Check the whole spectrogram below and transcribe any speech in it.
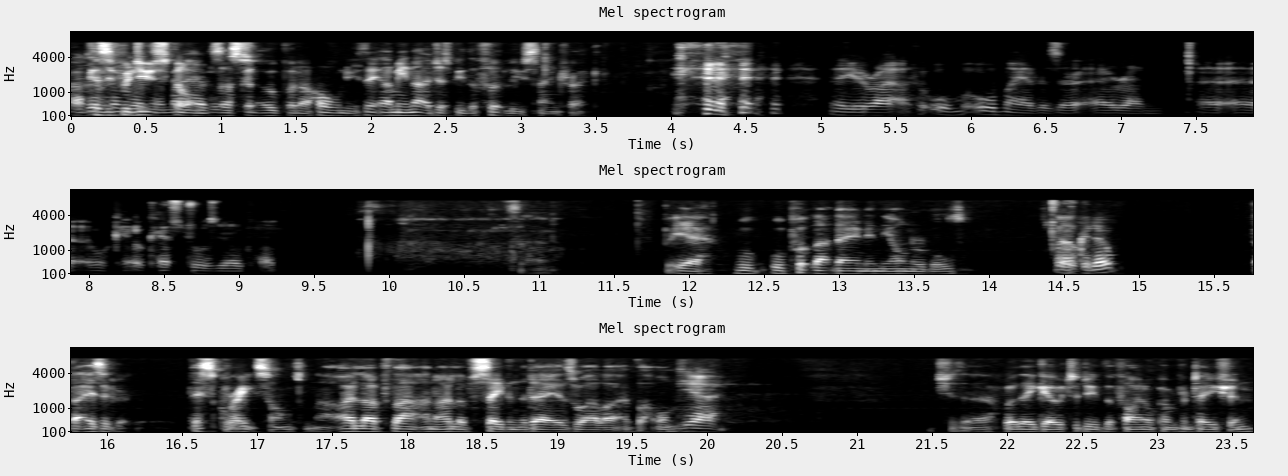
Because if we do songs, that's going to open a whole new thing. I mean, that would just be the Footloose soundtrack. no, you're right. I thought all, all my others are, are um, uh, uh, okay, orchestrals are okay. So, but yeah, we'll we'll put that down in the honourables. Okay, dope. That is a. There's great songs from that. I love that, and I love Saving the Day as well. I have that one, Yeah, which is uh, where they go to do the final confrontation.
